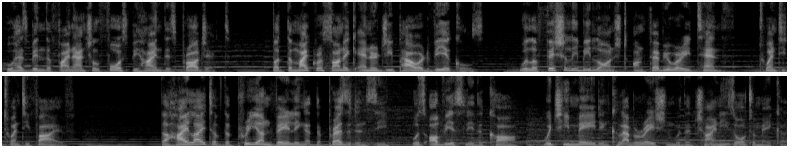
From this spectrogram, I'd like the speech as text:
who has been the financial force behind this project, but the microsonic energy powered vehicles will officially be launched on February 10th, 2025. The highlight of the pre unveiling at the presidency was obviously the car, which he made in collaboration with a Chinese automaker.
